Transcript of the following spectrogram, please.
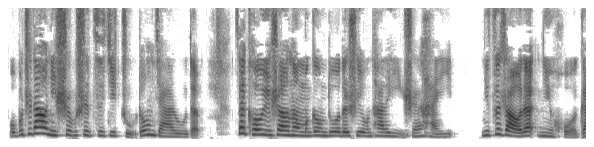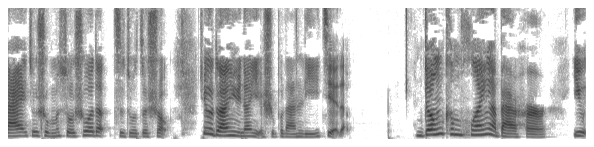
我不知道你是不是自己主动加入的。在口语上呢，我们更多的是用它的引申含义。你自找的，你活该，就是我们所说的自作自受。这个短语呢也是不难理解的。Don't complain about her. You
